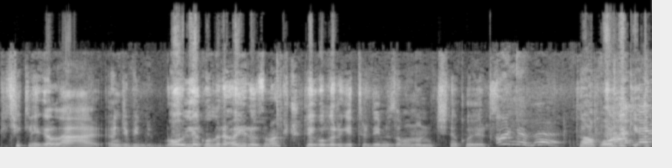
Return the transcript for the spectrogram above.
Küçük legolar. Önce bir o legoları ayır o zaman. Küçük legoları getirdiğimiz zaman onun içine koyarız. Anne be. Tamam oradaki Anne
